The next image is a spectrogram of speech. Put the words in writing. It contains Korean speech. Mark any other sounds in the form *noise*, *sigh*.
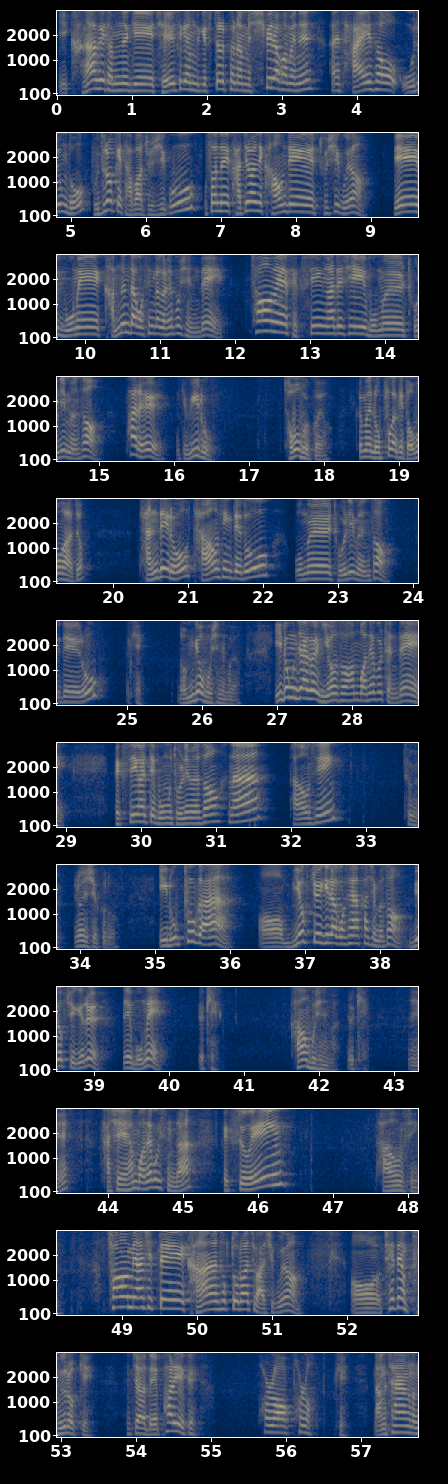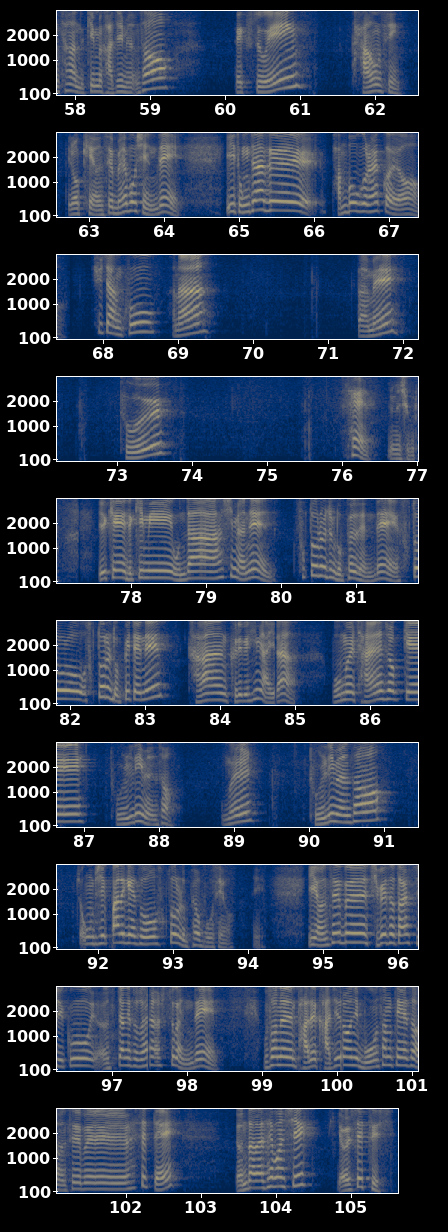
이 강하게 잡는 게 제일 세게 잡는 게 숫자로 표현하면 10이라고 하면은 한 4에서 5 정도 부드럽게 잡아주시고 우선은 가지런히 가운데에 두시고요. 내 몸에 감는다고 생각을 해보시는데 처음에 백스윙 하듯이 몸을 돌리면서 팔을 이렇게 위로 접어볼 거예요. 그러면 로프가 이렇게 넘어가죠. 반대로 다운스윙 때도 몸을 돌리면서 그대로 이렇게 넘겨 보시는 거예요. 이 동작을 이어서 한번 해볼 텐데 백스윙 할 때 몸을 돌리면서 하나 다운스윙 둘 이런 식으로 이 로프가 어, 미역줄기라고 생각하시면서 미역줄기를 내 몸에 이렇게 감아 보시는 거예요. 이렇게 네 다시 한번 해보겠습니다. 백스윙 다운스윙 처음에 하실 때 강한 속도로 하지 마시고요. 어, 최대한 부드럽게. 진짜 내 팔이 이렇게 펄럭펄럭, 이렇게 낭창낭창한 느낌을 가지면서 백스윙, 다운스윙. 이렇게 연습을 해보시는데 이 동작을 반복을 할 거예요. 쉬지 않고 하나, 그 다음에 둘, 셋. 이런 식으로. 이렇게 느낌이 온다 하시면은 속도를 좀 높여도 되는데 속도 속도를 높일 때는 강한 그립의 힘이 아니라 몸을 자연스럽게 돌리면서 몸을 돌리면서 조금씩 빠르게 해서 속도를 높여 보세요. 네. 이 연습은 집에서도 할 수 있고 연습장에서도 할 수가 있는데 우선은 발을 가지런히 모은 상태에서 연습을 했을 때 연달아 세 번씩 10세트씩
